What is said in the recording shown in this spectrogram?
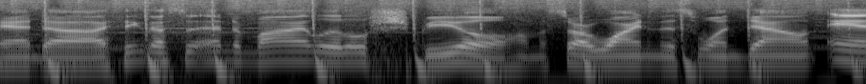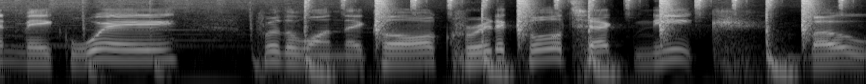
And uh, I think that's the end of my little spiel. I'm gonna start winding this one down and make way for the one they call critical technique. Bow.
